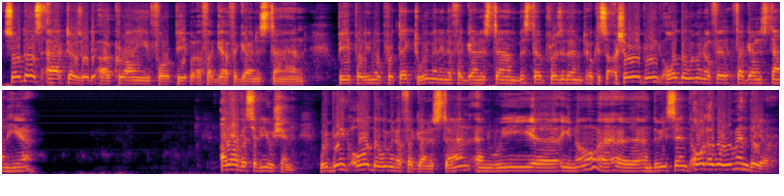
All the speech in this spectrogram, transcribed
So those actors who are crying for people of Afghanistan, people, you know, protect women in Afghanistan, Mr. President. Okay, so shall we bring all the women of Afghanistan here? I have a solution. We bring all the women of Afghanistan and we, uh, you know, uh, uh and we send all our women there.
